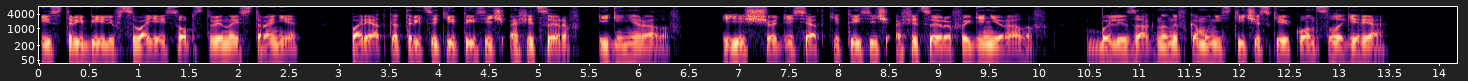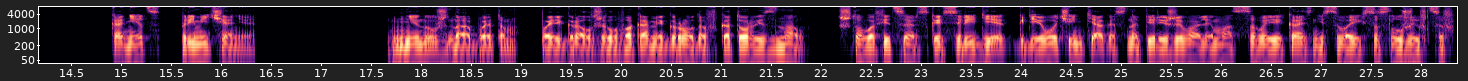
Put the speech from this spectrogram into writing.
истребили в своей собственной стране порядка 30 тысяч офицеров и генералов. Еще десятки тысяч офицеров и генералов были загнаны в коммунистические концлагеря. Конец примечания. «Не нужно об этом», — поиграл желваками Гродов, который знал, что в офицерской среде, где очень тягостно переживали массовые казни своих сослуживцев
